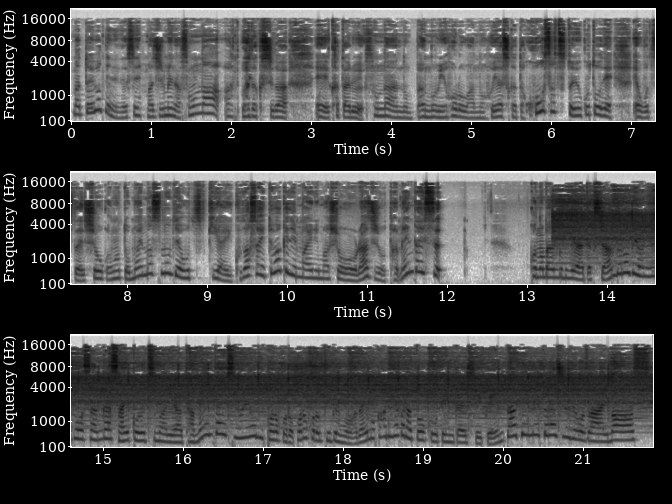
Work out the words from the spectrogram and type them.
まあ、というわけでですね、真面目な、そんな、私が、えー、語る、そんなあの番組フォロワーの増やし方、考察ということで、えー、お伝えしようかなと思いますので、お付き合いください。というわけで参りましょう。ラジオ多面ダイス。この番組では私、アンドロデオ2号さんがサイコロつまりは多面体質のようにコロコロコロコロ気分も話題も変わりながらトークを展開していくエンターテインメントラジオでございます。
